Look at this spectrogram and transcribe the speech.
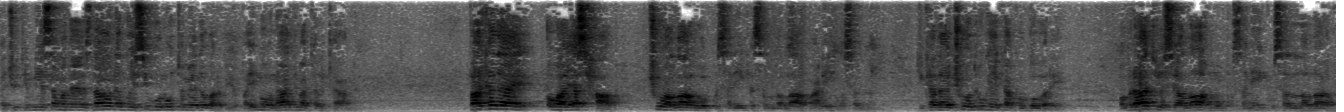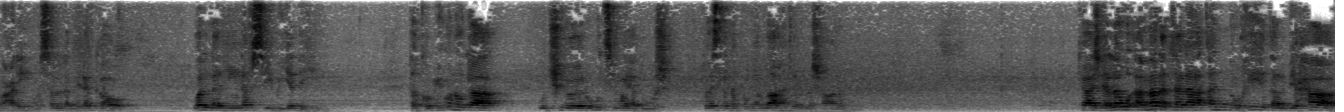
Međutim, nije samo da je znao, nego je sigurno u tome je dobar bio. Pa imao nadimak El Kamil. Pa kada je ovaj ashab čuo Allahu poslanika sallallahu alaihi wa sallam i kada je čuo druge kako govore, obratio se Allahu poslaniku sallallahu alaihi wa sallam i rekao وَالَّذِي نَفْسِي بِيَدِهِ Tako mi onoga u čijoj ruci moja duša, to jeste tako mi Allah jalla šanu. Kaže, لَوْ أَمَرْتَنَا أَن نُخِيدَ الْبِحَارِ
